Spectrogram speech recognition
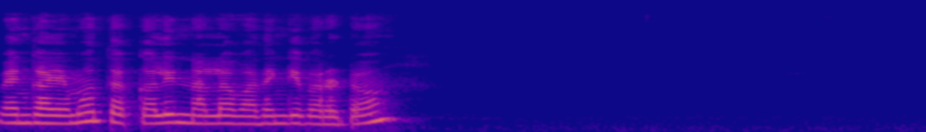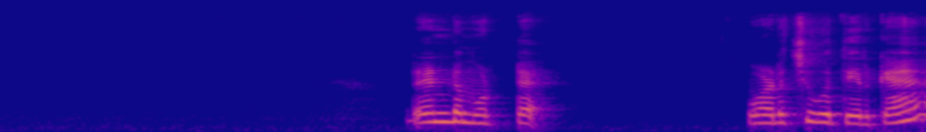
வெங்காயமும் தக்காளி நல்லா வதங்கி வரட்டும். ரெண்டு முட்டை உடச்சி ஊற்றிருக்கேன்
